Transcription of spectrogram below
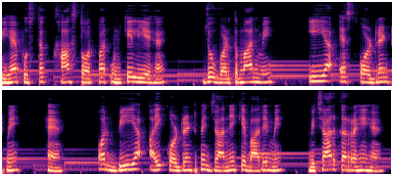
यह पुस्तक खास तौर पर उनके लिए है जो वर्तमान में ई या एस क्वाड्रेंट में हैं और बी या आई क्वाड्रेंट में जाने के बारे में विचार कर रहे हैं।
